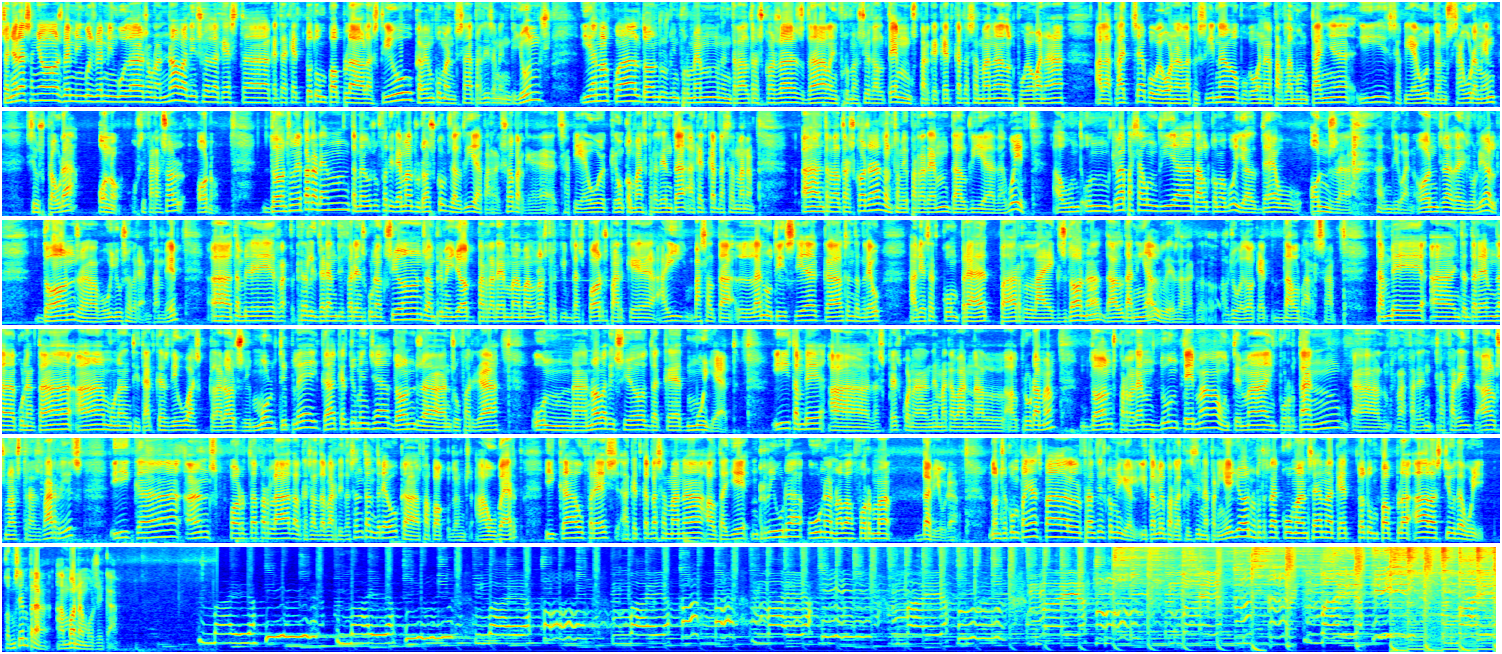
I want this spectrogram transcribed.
Senyores, senyors, benvinguts, benvingudes a una nova edició d'aquesta aquest, aquest Tot un poble a l'estiu que vam començar precisament dilluns i en el qual doncs, us informem, entre altres coses, de la informació del temps, perquè aquest cap de setmana doncs, pugueu anar a la platja, pugueu anar a la piscina o pugueu anar per la muntanya i sapigueu doncs, segurament si us plourà o no, o si farà sol o no. Doncs també parlarem, també us oferirem els horòscops del dia, per això, perquè sapigueu com es presenta aquest cap de setmana. Entre d'altres coses, doncs també parlarem del dia d'avui. Un, què va passar un dia tal com avui, el 10-11, en diuen, 11 de juliol? Doncs avui ho sabrem també. Uh, també re realitzarem diferents connexions. En primer lloc parlarem amb el nostre equip d'esports perquè ahir va saltar la notícia que el Sant Andreu havia estat comprat per la exdona del Dani Alves, el jugador aquest del Barça. També eh, intentarem de connectar amb una entitat que es diu Esclerosi Múltiple i que aquest diumenge doncs, eh, ens oferirà una nova edició d'aquest mullet i també eh, després quan anem acabant el, el programa doncs parlarem d'un tema un tema important eh, referent, referit als nostres barris i que ens porta a parlar del casal de barri de Sant Andreu que fa poc doncs, ha obert i que ofereix aquest cap de setmana al taller Riure una nova forma de viure. Doncs acompanyats pel Francisco Miguel i també per la Cristina Paniello, nosaltres comencem aquest Tot un poble a l'estiu d'avui com sempre, amb bona música. Alo?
